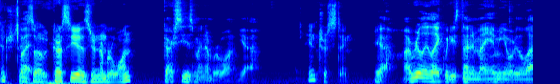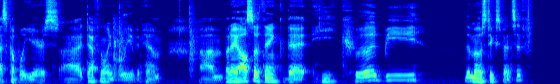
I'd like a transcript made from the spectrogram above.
Interesting. but- so Garcia is your number one. Garcia is my number one. Yeah. Interesting. Yeah, I really like what he's done in Miami over the last couple of years. I definitely believe in him. Um, but I also think that he could be the most expensive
